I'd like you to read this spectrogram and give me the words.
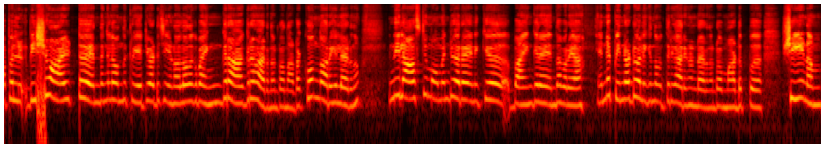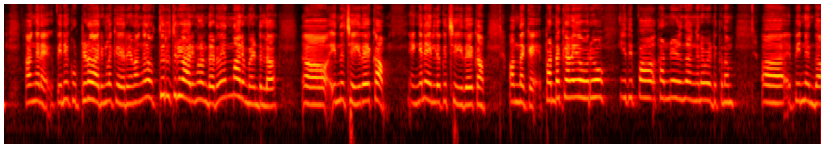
അപ്പോൾ വിഷു ആയിട്ട് എന്തെങ്കിലും ഒന്ന് ക്രിയേറ്റീവായിട്ട് ചെയ്യണമല്ലോ എന്നൊക്കെ ഭയങ്കര ആഗ്രഹമായിരുന്നു കേട്ടോ. നടക്കുമെന്നും അറിയില്ലായിരുന്നു. ഇന്ന് ഈ ലാസ്റ്റ് മൊമെന്റ് വരെ എനിക്ക് ഭയങ്കര എന്താ പറയുക എന്നെ പിന്നോട്ട് വലിക്കുന്ന ഒത്തിരി കാര്യങ്ങളുണ്ടായിരുന്നു കേട്ടോ. മടുപ്പ് ക്ഷീണം അങ്ങനെ പിന്നെ കുട്ടിയുടെ കാര്യങ്ങളൊക്കെ എറിയണം അങ്ങനെ ഒത്തിരി ഒത്തിരി കാര്യങ്ങളുണ്ടായിരുന്നു. എന്നാലും വേണ്ടില്ല. ഇന്ന് ചെയ്തേക്കാം. എങ്ങനെയെങ്കിലുമൊക്കെ ചെയ്തേക്കാം അന്നൊക്കെ. പണ്ടൊക്കെ ആണെങ്കിൽ ഓരോ ഇതിപ്പോൾ കണ്ണെഴുതുന്ന അങ്ങനെ എടുക്കണം. പിന്നെന്താ?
